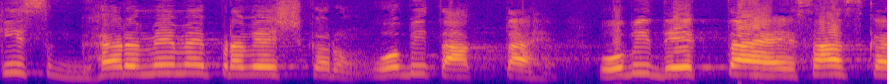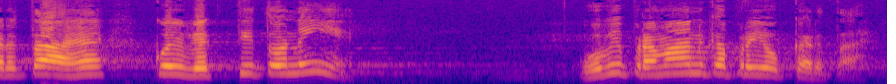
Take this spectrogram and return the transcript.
किस घर में मैं प्रवेश करूँ, वो भी ताकता है, वो भी देखता है, एहसास करता है, कोई व्यक्ति तो नहीं है, वो भी प्रमाण का प्रयोग करता है।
